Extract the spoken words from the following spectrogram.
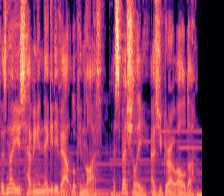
There's no use having a negative outlook in life, especially as you grow older.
